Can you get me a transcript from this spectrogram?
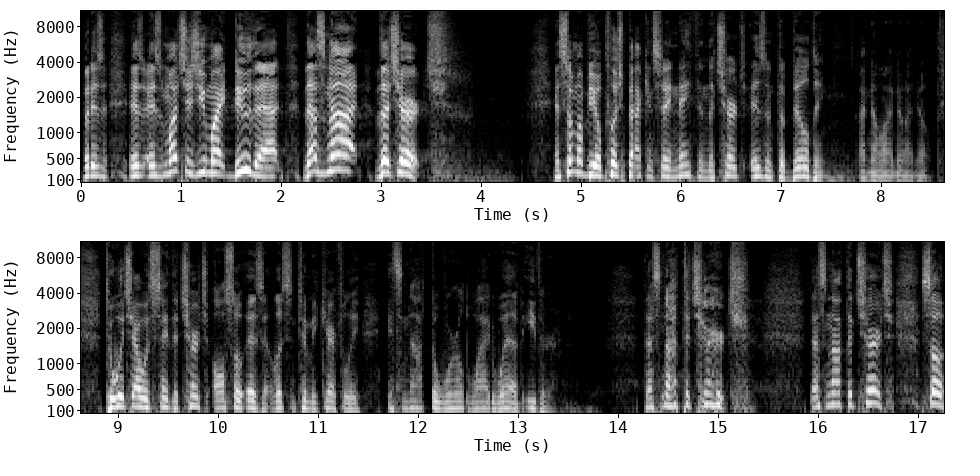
But as, as, as much as you might do that, that's not the church. And some of you will push back and say, Nathan, the church isn't the building. I know, I know, I know. To which I would say the church also isn't. Listen to me carefully. It's not the World Wide Web either. That's not the church. That's not the church. So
